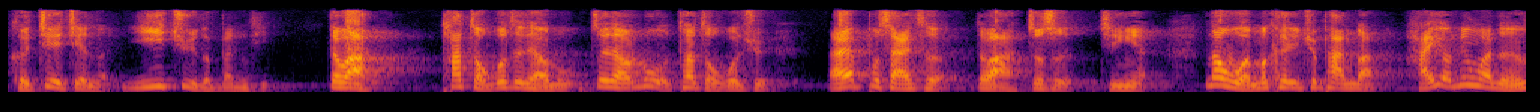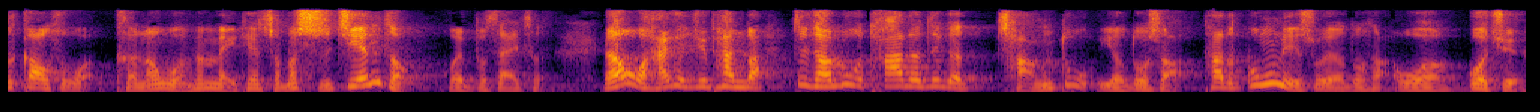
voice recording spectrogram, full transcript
和借鉴的依据的本体，对吧？他走过这条路，这条路他走过去，哎，不塞车，对吧？这是经验。那我们可以去判断，还有另外的人告诉我，可能我们每天什么时间走会不塞车。然后我还可以去判断这条路它的这个长度有多少，它的公里数有多少，我过去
